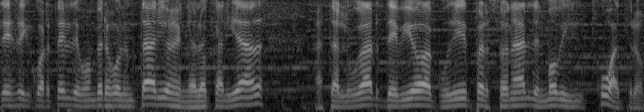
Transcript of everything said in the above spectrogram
desde el cuartel de bomberos voluntarios en la localidad hasta el lugar debió acudir personal del móvil 4.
